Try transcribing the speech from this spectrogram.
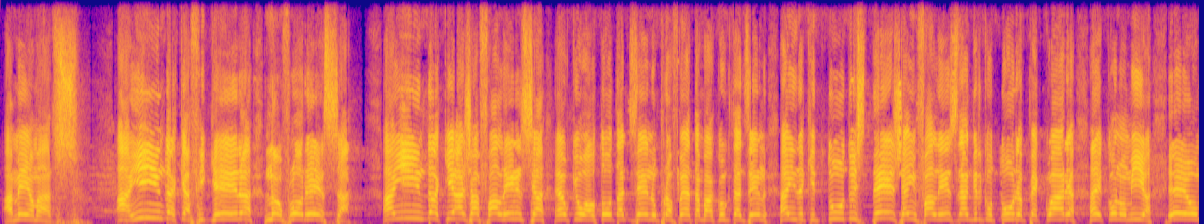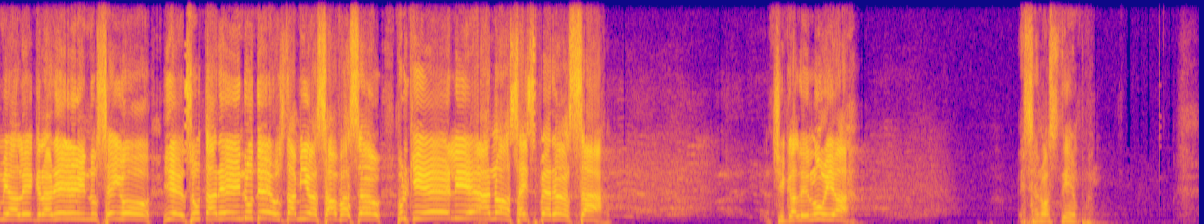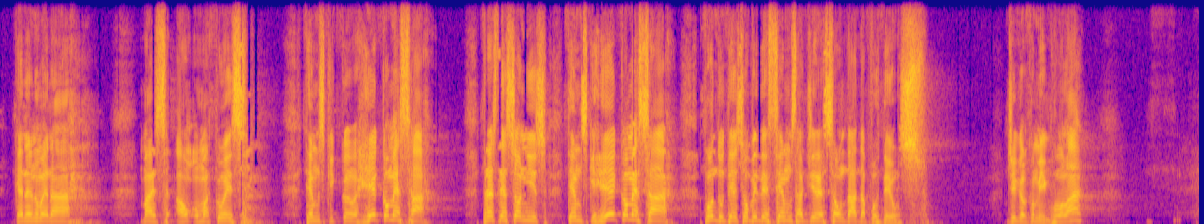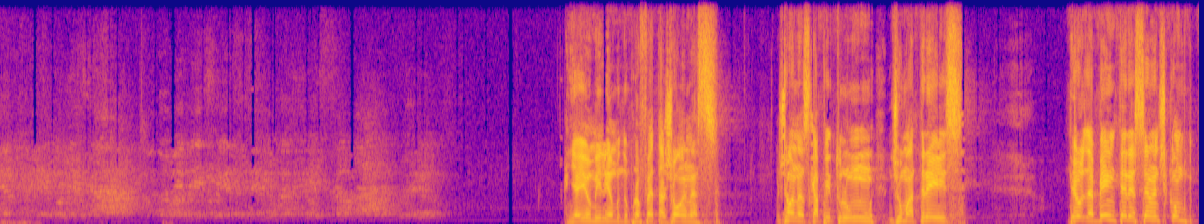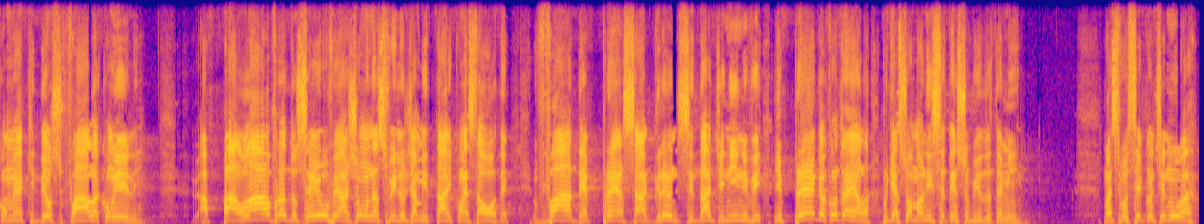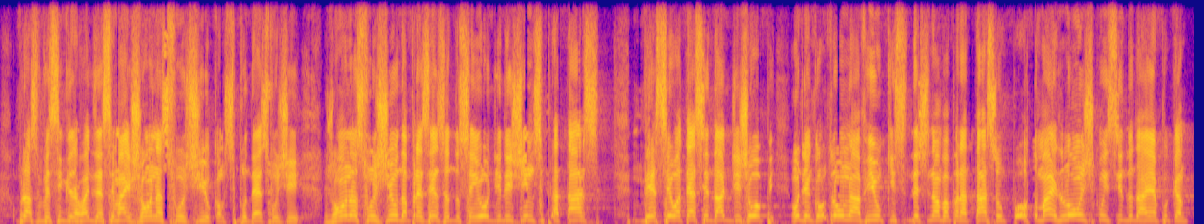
Amém, amados? Ainda que a figueira não floresça, ainda que haja falência, é o que o autor está dizendo, o profeta Abacuque está dizendo, ainda que tudo esteja em falência na agricultura, pecuária, a economia, eu me alegrarei no Senhor e exultarei no Deus da minha salvação, porque Ele é a nossa esperança. Diga aleluia. Esse é o nosso tempo. Quero enumerar mais uma coisa temos que recomeçar. Presta atenção nisso. Temos que recomeçar quando desobedecemos a direção dada por Deus. Diga comigo, vamos lá? E aí eu me lembro do profeta Jonas. Jonas capítulo 1, de 1 a 3. Deus é bem interessante como, como é que Deus fala com ele a palavra do Senhor veio a Jonas, filho de Amitai, com essa ordem: vá depressa à grande cidade de Nínive e prega contra ela, porque a sua malícia tem subido até mim. Mas se você continua, o próximo versículo já vai dizer assim: Mas Jonas fugiu, como se pudesse fugir. Jonas fugiu da presença do Senhor, dirigindo-se para Tarso. Desceu até a cidade de Jope, onde encontrou um navio que se destinava para Tarso, o porto mais longe conhecido da época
